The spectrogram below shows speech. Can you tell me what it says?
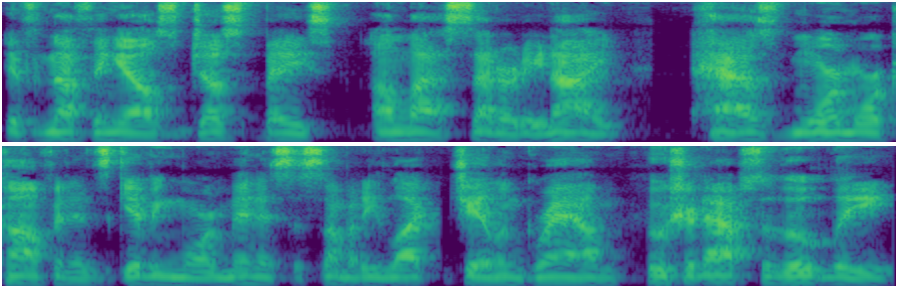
if nothing else, just based on last Saturday night, has more and more confidence giving more minutes to somebody like Jalen Graham, who should absolutely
